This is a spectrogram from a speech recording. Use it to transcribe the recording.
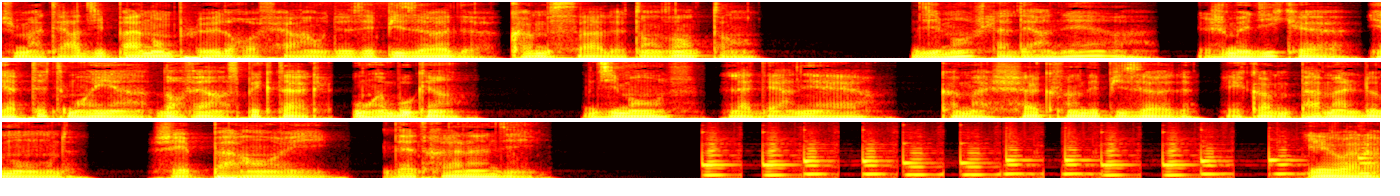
je m'interdis pas non plus de refaire un ou deux épisodes comme ça de temps en temps. Dimanche la dernière, je me dis qu'il y a peut-être moyen d'en faire un spectacle ou un bouquin. Dimanche la dernière, comme à chaque fin d'épisode et comme pas mal de monde, j'ai pas envie d'être à lundi. Et voilà,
